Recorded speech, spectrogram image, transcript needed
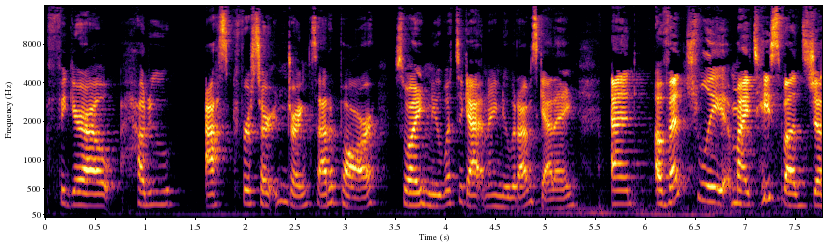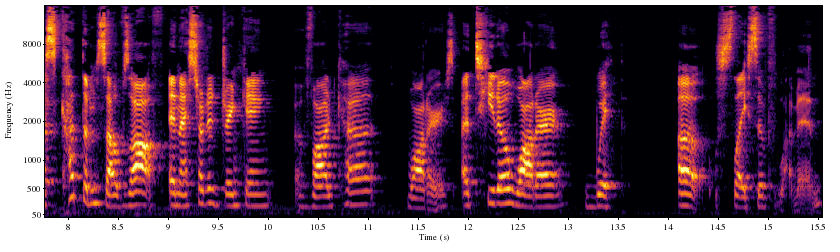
figure out how to ask for certain drinks at a bar so I knew what to get and I knew what I was getting. And eventually, my taste buds just cut themselves off, and I started drinking vodka waters, a Tito water with a slice of lemon.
